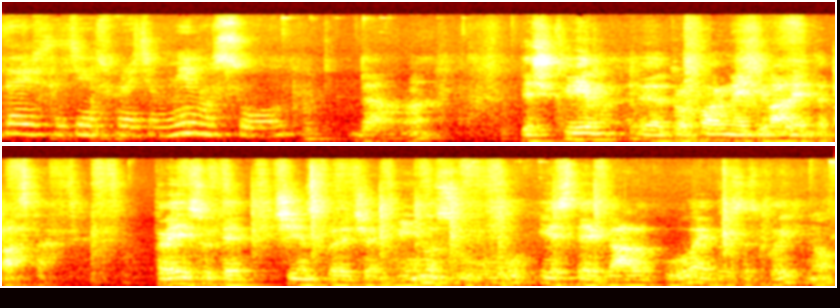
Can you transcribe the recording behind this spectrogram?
315 minus 1. Da. Deci scriem uh, într-o formă echivalentă pe asta. 315 minus U este egal cu, ai vrut să spui, nu?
